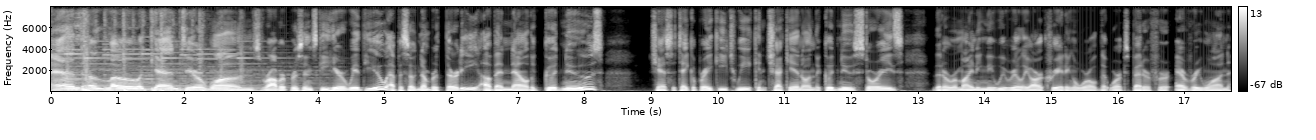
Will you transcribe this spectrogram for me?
And hello again, dear ones. Robert Brzezinski here with you, episode number 30 of And Now the Good News. Chance to take a break each week and check in on the good news stories that are reminding me we really are creating a world that works better for everyone.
